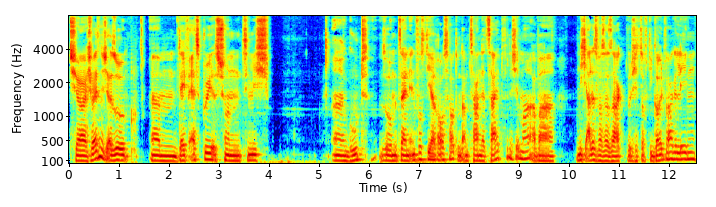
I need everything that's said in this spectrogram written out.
Tja, ich weiß nicht, also ähm, Dave Asprey ist schon ziemlich äh, gut, so mit seinen Infos, die er raushaut und am Zahn der Zeit, finde ich immer, aber nicht alles, was er sagt, würde ich jetzt auf die Goldwaage legen.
